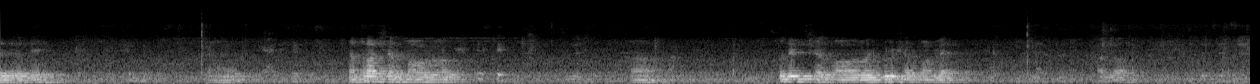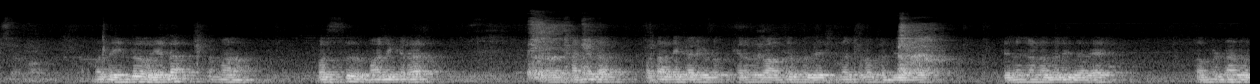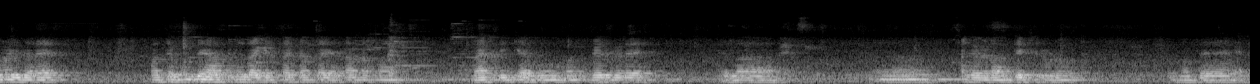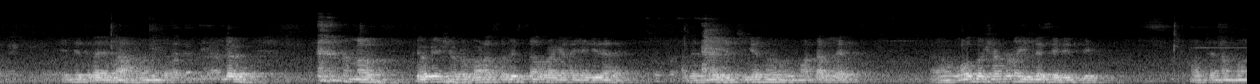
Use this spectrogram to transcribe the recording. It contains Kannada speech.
ಇದ್ದಾರೆ ನಟರಾಜ್ ಶರ್ಮಾ ಅವರು. ಸುನೀಲ್ ಶರ್ಮಾ ಅವರು ಇಬ್ಬರು ಶರ್ಮಾಗಳೇ. ಅಲ್ವಾ? ಮತ್ತು ಇನ್ನು ಎಲ್ಲ ನಮ್ಮ ಬಸ್ ಮಾಲೀಕರ ಸಂಘದ ಪದಾಧಿಕಾರಿಗಳು ಕೆಲವರು ಆಂಧ್ರ ಪ್ರದೇಶದಿಂದ ಕೂಡ ಬಂದಿದ್ದಾರೆ. ತೆಲಂಗಾಣದಲ್ಲಿದ್ದಾರೆ ತಮಿಳುನಾಡಲ್ಲೂ ಇದ್ದಾರೆ. ಮತ್ತು ಮುಂದೆ ಹಾಸನದಾಗಿರ್ತಕ್ಕಂಥ ಎಲ್ಲ ನಮ್ಮ ಮ್ಯಾಕ್ಸಿ ಕ್ಯಾಬು ಮತ್ತು ಬೇರೆ ಬೇರೆ ಎಲ್ಲ ಸಂಘಗಳ ಅಧ್ಯಕ್ಷರುಗಳು ಮತ್ತು ಇನ್ನಿತರ ಎಲ್ಲ ಆಹ್ವಾನಿತರು. ನಮ್ಮ ಯೋಗೇಶ್ ಅವರು ಭಾಳ ಸವಿಸ್ತಾರವಾಗೆಲ್ಲ ಹೇಳಿದ್ದಾರೆ. ಅದರಿಂದ ಹೆಚ್ಚಿಗೆನೂ ಮಾತಾಡಲೆ ಹೋದ ವರ್ಷ ಕೂಡ ಇಲ್ಲೇ ಸೇರಿದ್ವಿ. ಮತ್ತು ನಮ್ಮ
